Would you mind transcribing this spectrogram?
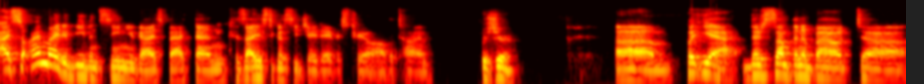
I so I might have even seen you guys back then because I used to go see Jay Davis Trio all the time. For sure. Um, but yeah, there's something about uh,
